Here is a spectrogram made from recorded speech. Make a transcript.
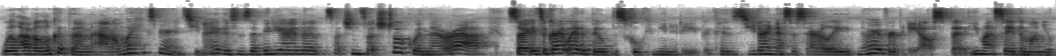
we'll have a look at them out on work experience. You know, this is a video that such and such took when they were out. So it's a great way to build the school community because you don't necessarily know everybody else, but you might see them on your,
